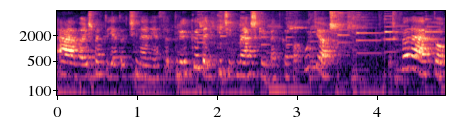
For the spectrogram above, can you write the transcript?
állva is meg tudjátok csinálni ezt a trükköt, egy kicsit másképpet kap a kutya, és felálltok,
